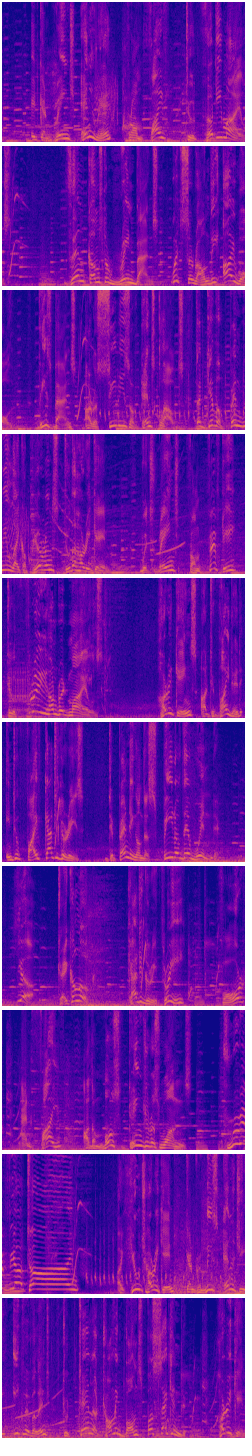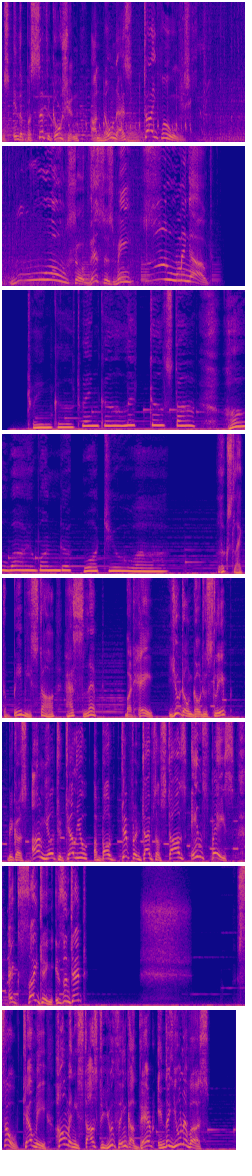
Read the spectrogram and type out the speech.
It can range anywhere from 5 to 30 miles. Then comes the rain bands, which surround the eye wall. These bands are a series of dense clouds that give a pinwheel-like appearance to the hurricane, which range from 50 to 300 miles. Hurricanes are divided into five categories, depending on the speed of their wind. Here, take a look. Category 3, 4 and 5 are the most dangerous ones. Trivia time! A huge hurricane can release energy equivalent to 10 atomic bombs per second. Hurricanes in the Pacific Ocean are known as typhoons. Whoa! So this is me zooming out. Twinkle, twinkle, little star, how I wonder what you are. Looks like the baby star has slept. But hey, you don't go to sleep because I'm here to tell you about different types of stars in space. Exciting, isn't it? So tell me, how many stars do you think are there in the universe?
